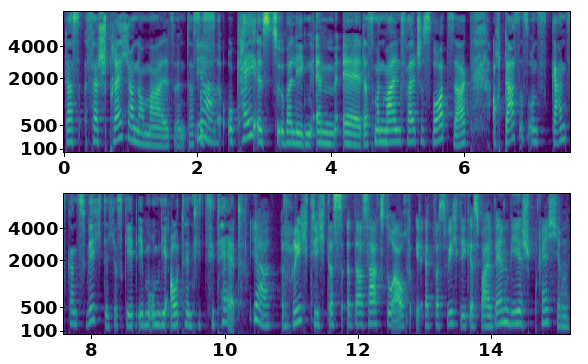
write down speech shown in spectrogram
dass Versprecher normal sind, dass ja. es okay ist zu überlegen, ähm, äh, dass man mal ein falsches Wort sagt. Auch das ist uns ganz, ganz wichtig. Es geht eben um die Authentizität. Ja, richtig. Das, da sagst du auch etwas Wichtiges, weil wenn wir sprechen,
